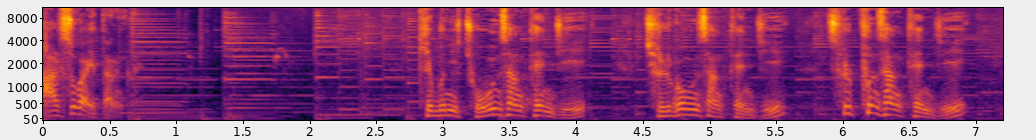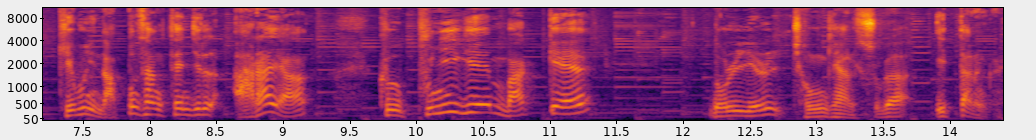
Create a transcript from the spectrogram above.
알 수가 있다는 거예요. 기분이 좋은 상태인지, 즐거운 상태인지, 슬픈 상태인지, 기분이 나쁜 상태인지를 알아야 그 분위기에 맞게 논리를 전개할 수가 있다는 거예요.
